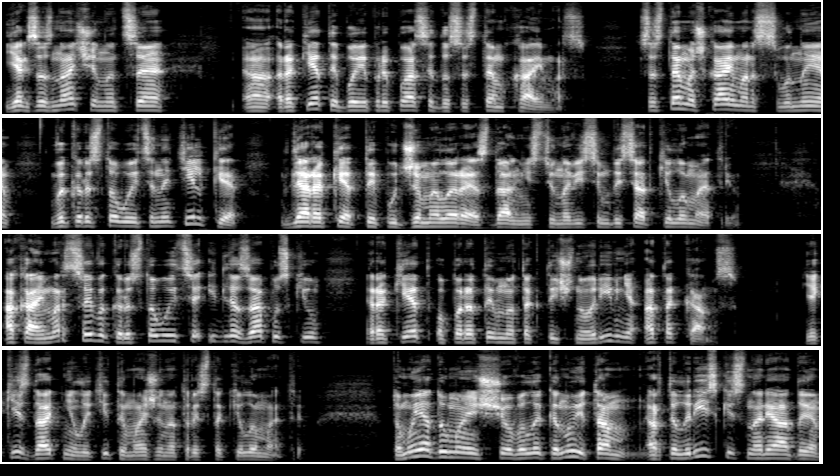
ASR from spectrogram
як зазначено, це е, ракети, боєприпаси до систем Хаймарс. Системи ж Хаймарс вони використовуються не тільки для ракет типу GMLRS з дальністю на 80 кілометрів, а Хаймарси використовуються і для запусків ракет оперативно-тактичного рівня Атакамс, які здатні летіти майже на 300 кілометрів. Тому я думаю, що велике, ну і там артилерійські снаряди, е,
